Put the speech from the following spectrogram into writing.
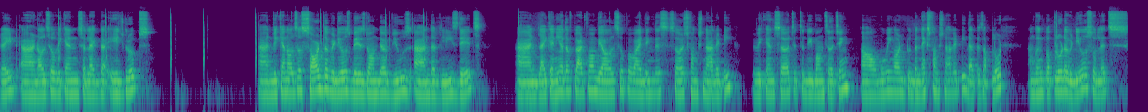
right? And also we can select the age groups and we can also sort the videos based on their views and the release dates. And like any other platform we are also providing this search functionality. We can search it's a debounced searching. Now moving on to the next functionality that is upload. I'm going to upload a video so let's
